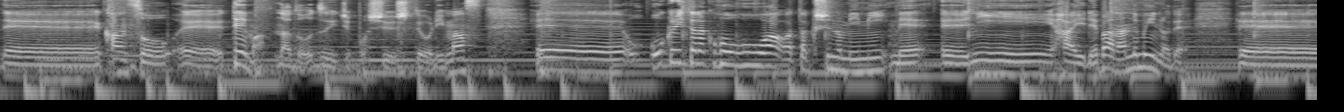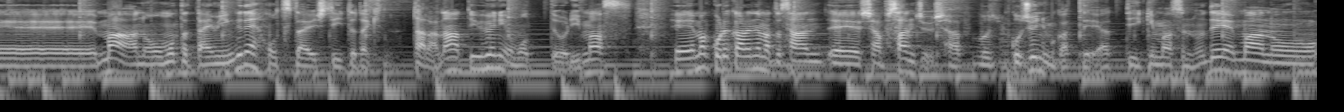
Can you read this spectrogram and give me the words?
えー感想、えーテーマなどを随時募集しております。えーお送りいただく方法は私の耳、目、えーに入れば何でもいいので、えーまあ、あの思ったタイミングでお伝えしていただけたらなというふうに思っております。えーまあ、これからね、また3、えーシャープ30、シャープ50に向かってやっていきますので、まあ、あの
